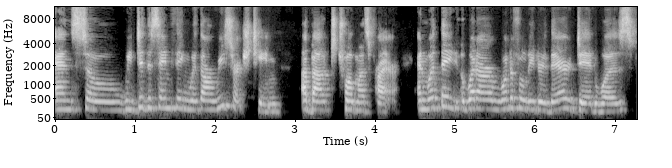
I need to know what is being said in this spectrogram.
And so we did the same thing with our research team about 12 months prior. And what they what our wonderful leader there did was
